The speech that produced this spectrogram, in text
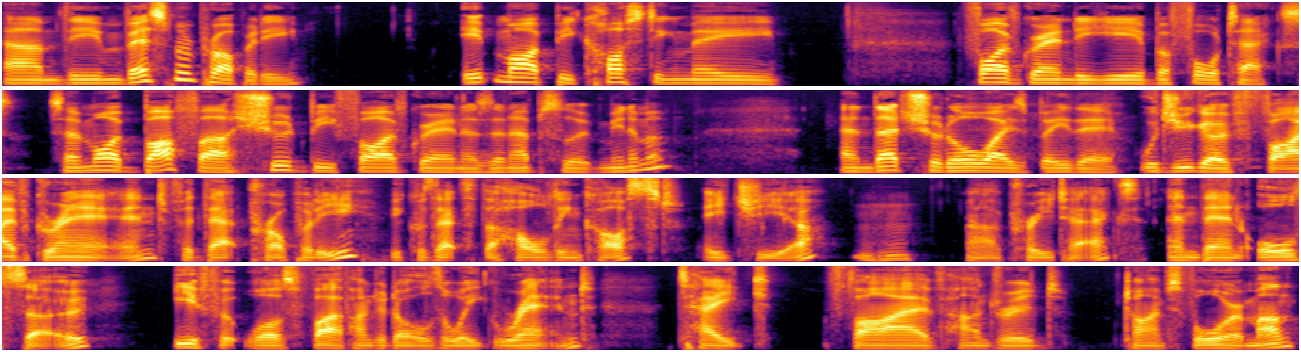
Um, the investment property, it might be costing me five grand a year before tax. So my buffer should be five grand as an absolute minimum. And that should always be there. Would you go five grand for that property because that's the holding cost each year, uh, pre-tax, and then also if it was five hundred dollars a week rent, take five hundred times four a month.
